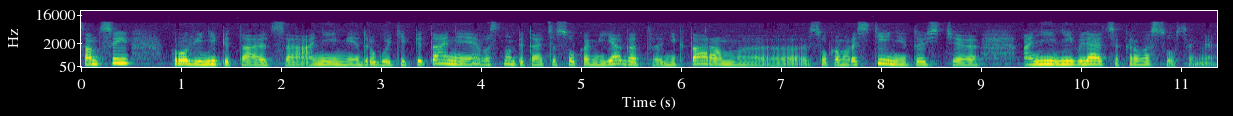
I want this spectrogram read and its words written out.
Самцы кровью не питаются, они имеют другой тип питания, в основном питаются соками ягод, нектаром, э, соком растений, то есть э, они не являются кровососами.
